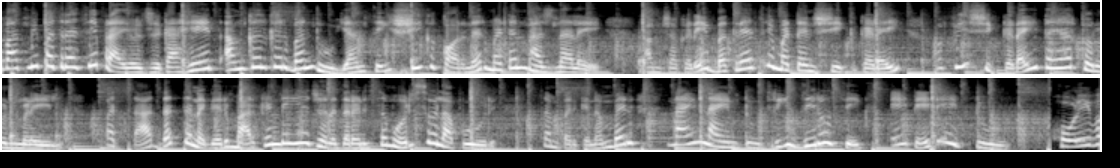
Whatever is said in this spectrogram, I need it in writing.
बातमीपत्राचे प्रायोजक आहेत अंकलकर बंधू यांचे शीख कॉर्नर मटन भाजनालय. आमच्याकडे बकऱ्याचे मटन शीख कढाई व फिश शीख कढाई तयार करून मिळेल. पत्ता दत्तनगर मार्कंडेय जलतरण समोर सोलापूर. संपर्क number nine nine two three zero six eight eight eight two Holi व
